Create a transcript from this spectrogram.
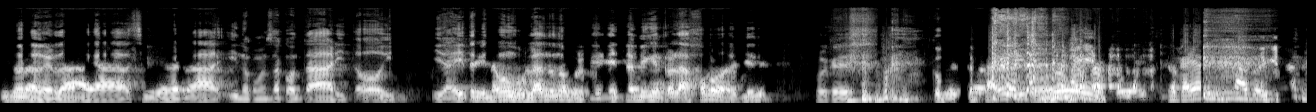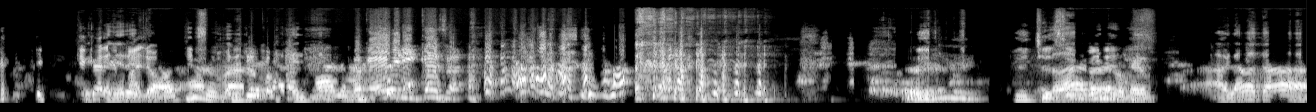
dinos la verdad, ya, si es verdad. Y nos comenzó a contar y todo, y, y de ahí terminamos burlándonos porque él también entró a la joda, ¿entiendes? Porque comenzó Lo caí, lo caí, caí a. Qué cara de malo. Lo hay en casa. No, madre. porque hablaba cada,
